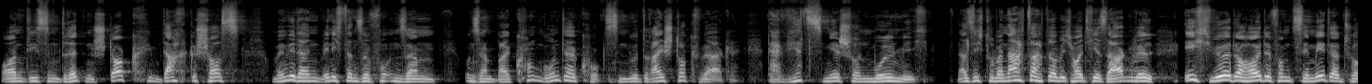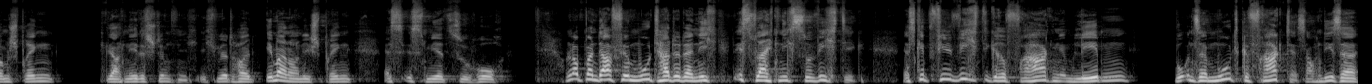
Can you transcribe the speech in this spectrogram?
und diesen dritten Stock im Dachgeschoss. Und wenn, wir dann, wenn ich dann so von unserem, unserem Balkon runtergucke, sind nur drei Stockwerke, da wird's mir schon mulmig. Als ich darüber nachdachte, ob ich heute hier sagen will, ich würde heute vom 10-Meter-Turm springen, ich dachte, nee, das stimmt nicht. Ich würde heute immer noch nicht springen. Es ist mir zu hoch. Und ob man dafür Mut hat oder nicht, ist vielleicht nicht so wichtig. Es gibt viel wichtigere Fragen im Leben, wo unser Mut gefragt ist. Auch in dieser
